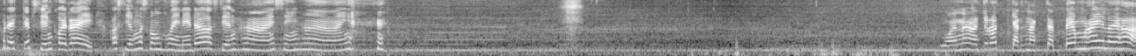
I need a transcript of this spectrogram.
ผู้ใดเก็บเสียงคอยได้เอาเสียงมาส่งคอยในเด้อเสียงหายเสียงหายหัวหน้าจรดจัดหนักจัดเต็มให้เลยค่ะ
